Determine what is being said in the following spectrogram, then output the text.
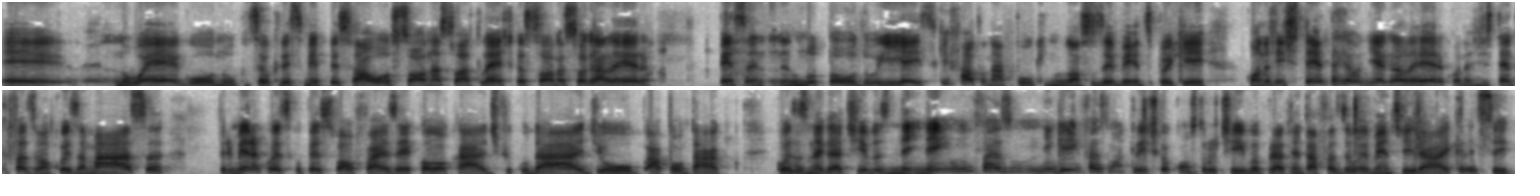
é, no ego, no seu crescimento pessoal, ou só na sua atlética, só na sua galera pensa no todo. E é isso que falta na PUC, nos nossos eventos, porque quando a gente tenta reunir a galera, quando a gente tenta fazer uma coisa massa, primeira coisa que o pessoal faz é colocar dificuldade ou apontar coisas negativas. Nenhum faz um, ninguém faz uma crítica construtiva para tentar fazer o evento girar e crescer.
